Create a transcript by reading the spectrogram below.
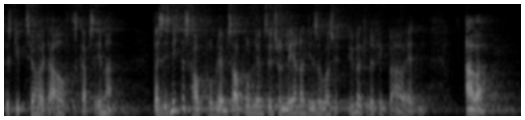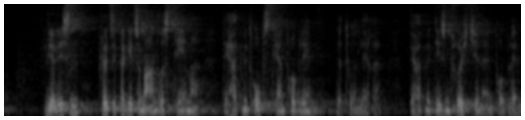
Das gibt es ja heute auch, das gab es immer. Das ist nicht das Hauptproblem. Das Hauptproblem sind schon Lehrer, die sowas übergriffig bearbeiten. Aber wir wissen plötzlich, da geht es um ein anderes Thema. Der hat mit Obst kein Problem, der Turnlehrer. Der hat mit diesem Früchtchen ein Problem.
